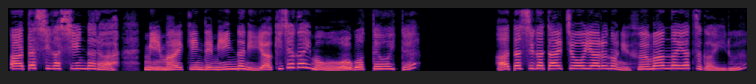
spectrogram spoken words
私が死んだら、見舞い金でみんなに焼きじゃがいもをおごっておいて。私が隊長をやるのに不満な奴がいる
